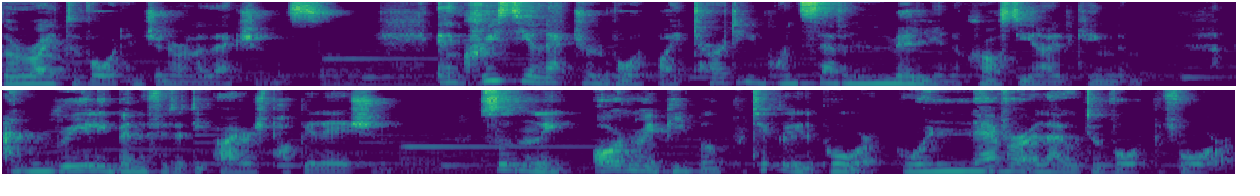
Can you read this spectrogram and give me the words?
the right to vote in general elections. It increased the electoral vote by 13.7 million across the United Kingdom and really benefited the Irish population. Suddenly, ordinary people, particularly the poor, who were never allowed to vote before,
